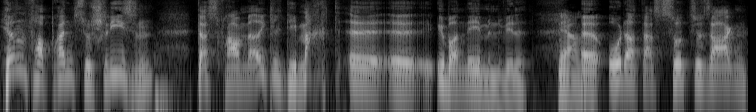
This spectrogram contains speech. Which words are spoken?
hirnverbrannt zu schließen, dass Frau Merkel die Macht äh, äh, übernehmen will. Ja. Äh, oder dass sozusagen,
